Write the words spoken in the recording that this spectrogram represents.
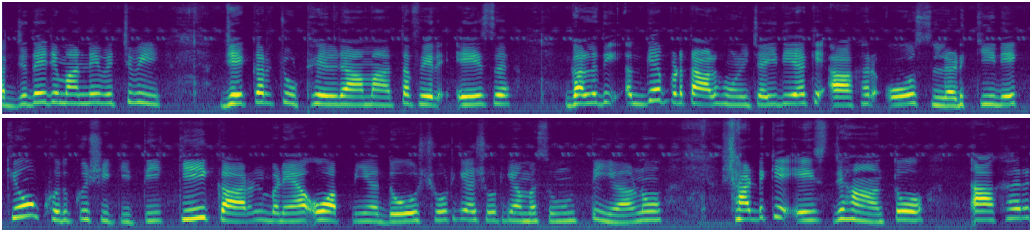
ਅੱਜ ਦੇ ਜ਼ਮਾਨੇ ਵਿੱਚ ਵੀ ਜੇਕਰ ਝੂਠੇ ਇਲਜ਼ਾਮ ਆ, ਤਾਂ ਫਿਰ ਇਸ ਗੱਲ ਦੀ ਅੱਗੇ ਪੜਤਾਲ ਹੋਣੀ ਚਾਹੀਦੀ ਹੈ ਕਿ ਆਖਰ ਉਸ ਲੜਕੀ ਨੇ ਕਿਉਂ ਖੁਦਕੁਸ਼ੀ ਕੀਤੀ, ਕੀ ਕਾਰਨ ਬਣਿਆ, ਉਹ ਆਪਣੀਆਂ ਦੋ ਛੋਟੀਆਂ-ਛੋਟੀਆਂ ਮਾਸੂਮ ਧੀਆਂ ਨੂੰ ਛੱਡ ਕੇ ਇਸ ਜਹਾਨ ਤੋਂ ਆਖਰ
